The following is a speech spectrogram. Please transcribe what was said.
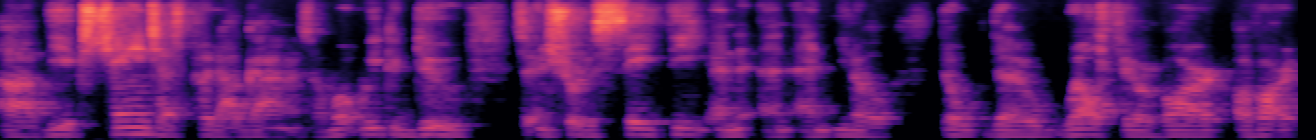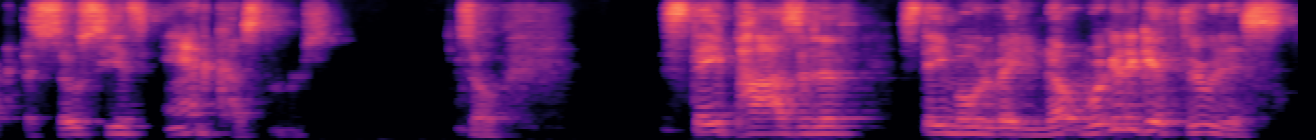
Uh, the exchange has put out guidelines on what we could do to ensure the safety and, and, and you know, the, the welfare of our, of our associates and customers. So stay positive, stay motivated. No, we're gonna get through this.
